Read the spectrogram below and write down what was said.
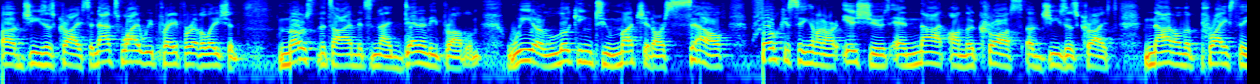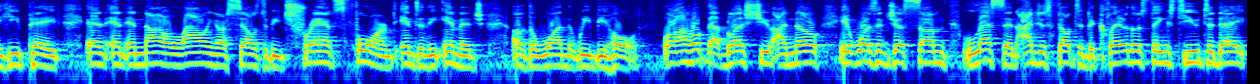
of Jesus Christ. And that's why we pray for revelation. Most of the time, it's an identity problem. We are looking too much at ourselves, focusing on our issues and not on the cross of Jesus Christ, not on the price that He paid and, and, and not allowing ourselves to be transformed into the image of the one that we behold. Well, I hope that blessed you. I know it wasn't just some lesson. I just felt to declare those things to you today,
